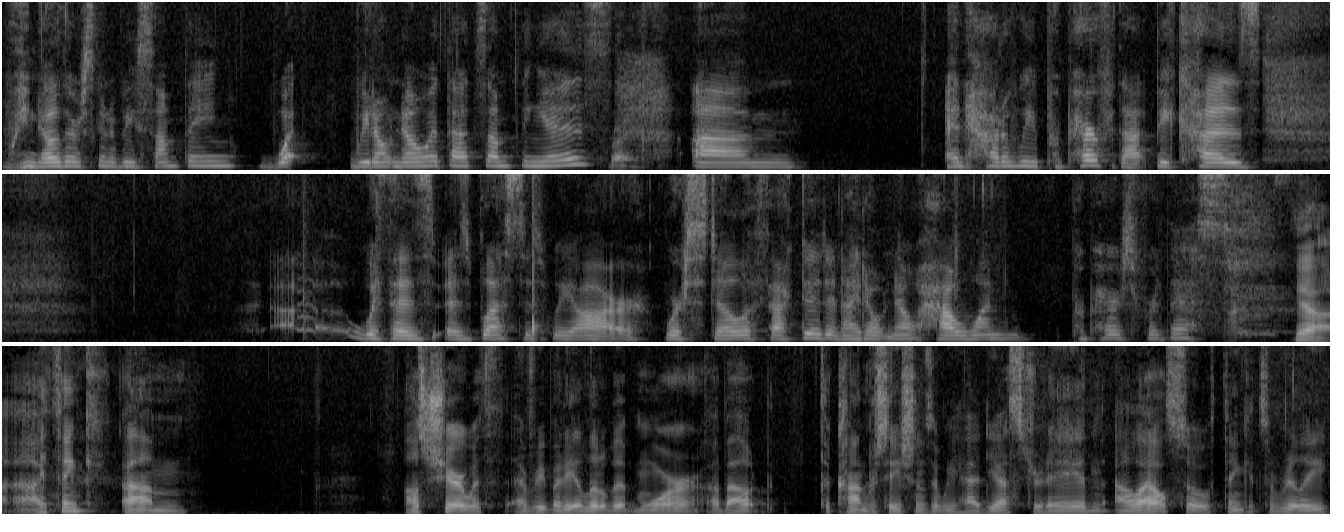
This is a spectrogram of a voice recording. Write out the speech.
we know there's going to be something, what we don't know what that something is. Right. Um, and how do we prepare for that? Because uh, with as, as blessed as we are, we're still affected, and I don't know how one prepares for this. Yeah, I think um, I'll share with everybody a little bit more about the conversations that we had yesterday, and I'll also think it's a really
